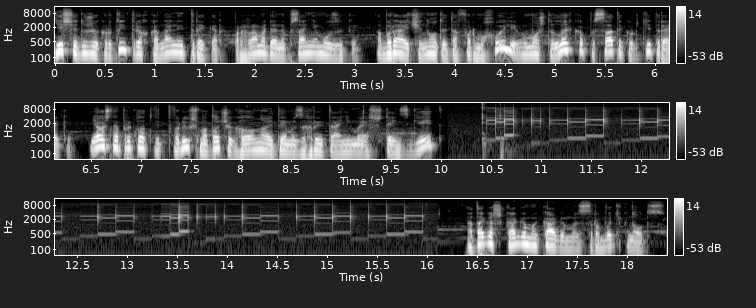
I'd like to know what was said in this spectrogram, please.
Є ще дуже крутий трьохканальний трекер, програма для написання музики. Обираючи ноти та форму хвилі, ви можете легко писати круті треки. Я ось, наприклад, відтворив шматочок головної теми з гри та аніме Steins Gate. А також Kagame Kagame з Robotic Notes.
